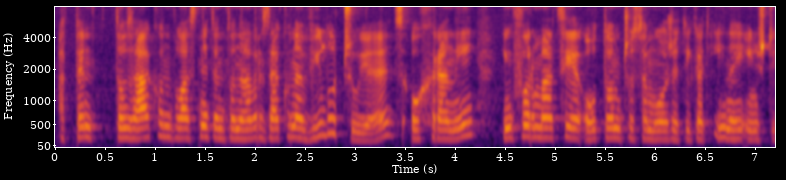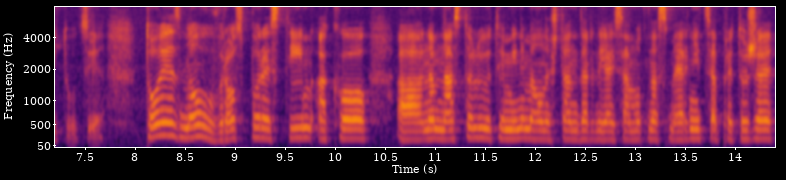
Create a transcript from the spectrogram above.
a tento zákon, vlastne tento návrh zákona vylučuje z ochrany informácie o tom, čo sa môže týkať inej inštitúcie. To je znovu v rozpore s tým, ako nám nastolujú tie minimálne štandardy aj samotná smernica, pretože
